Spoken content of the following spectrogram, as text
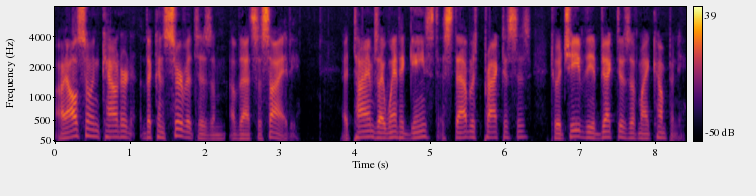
I also encountered the conservatism of that society. At times I went against established practices to achieve the objectives of my company.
